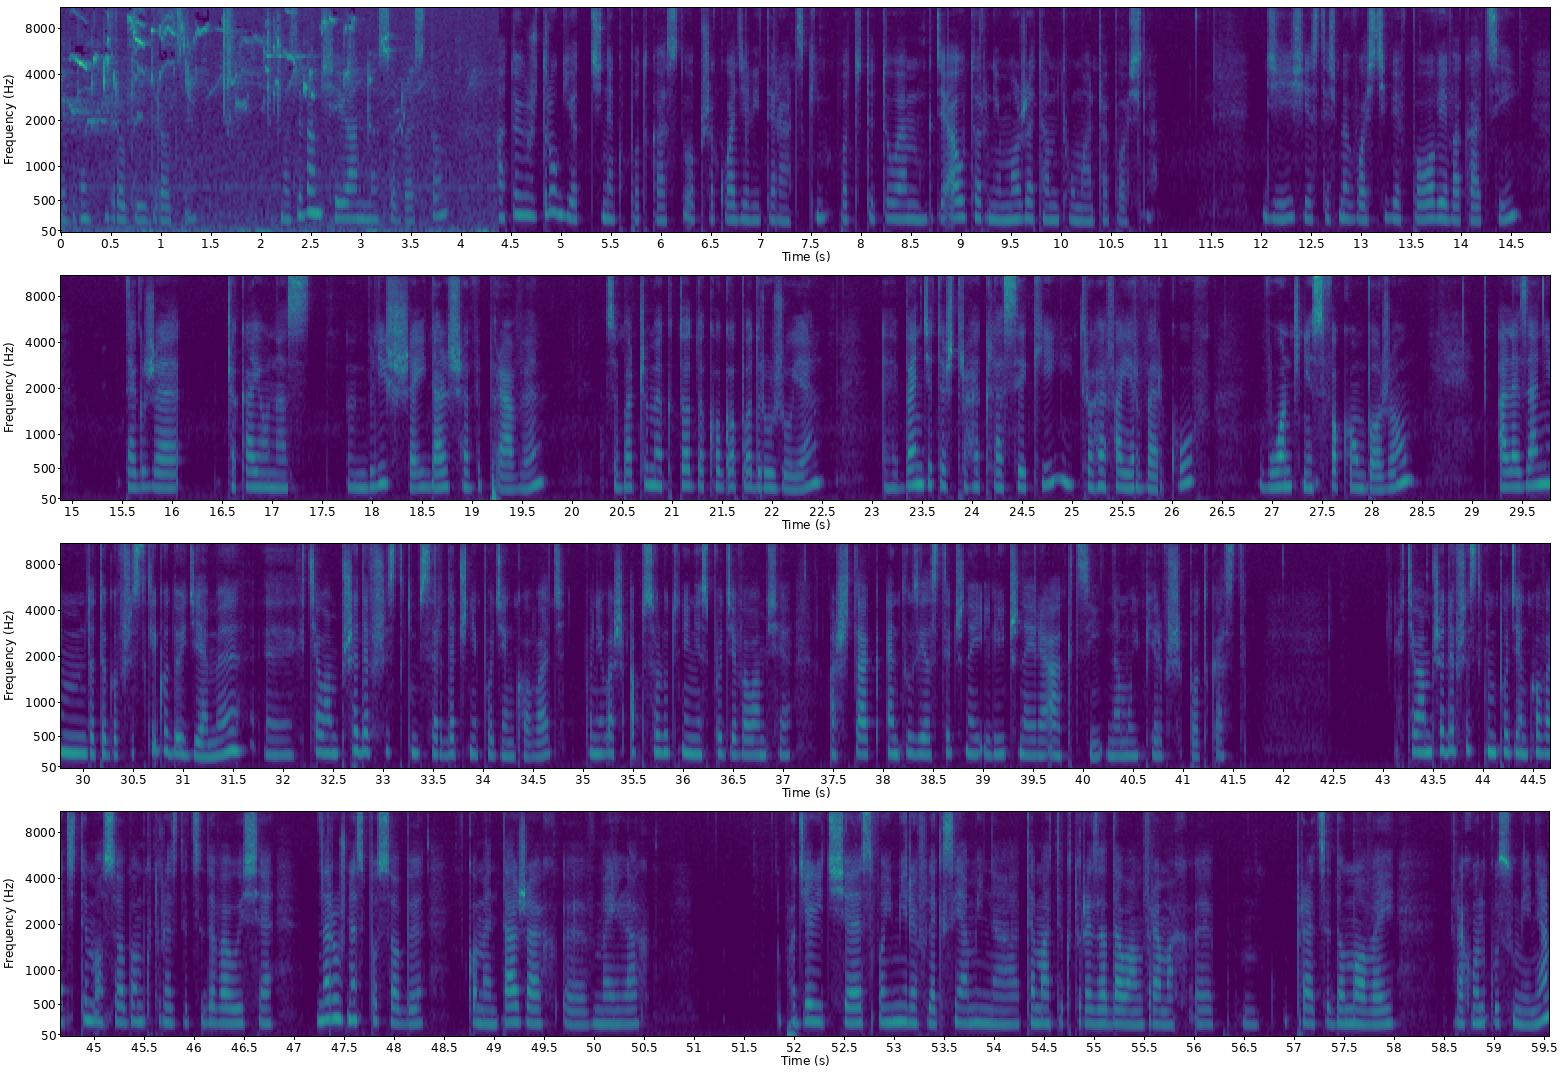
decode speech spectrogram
Dobry, drogi i drodzy. Nazywam się Joanna Sobesto, a to już drugi odcinek podcastu o przekładzie literackim pod tytułem Gdzie autor nie może, tam tłumacza pośle. Dziś jesteśmy właściwie w połowie wakacji, także czekają nas bliższe i dalsze wyprawy. Zobaczymy, kto do kogo podróżuje. Będzie też trochę klasyki, trochę fajerwerków, włącznie z Foką Bożą. Ale zanim do tego wszystkiego dojdziemy, yy, chciałam przede wszystkim serdecznie podziękować, ponieważ absolutnie nie spodziewałam się aż tak entuzjastycznej i licznej reakcji na mój pierwszy podcast. Chciałam przede wszystkim podziękować tym osobom, które zdecydowały się na różne sposoby w komentarzach, yy, w mailach podzielić się swoimi refleksjami na tematy, które zadałam w ramach yy, pracy domowej rachunku sumienia.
